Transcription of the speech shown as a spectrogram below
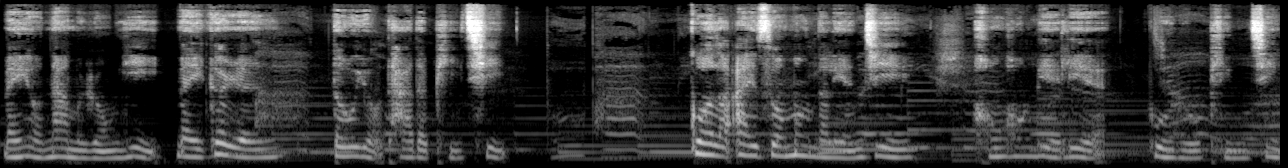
没有那么容易。每个人都有他的脾气，过了爱做梦的年纪，轰轰烈烈不如平静。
